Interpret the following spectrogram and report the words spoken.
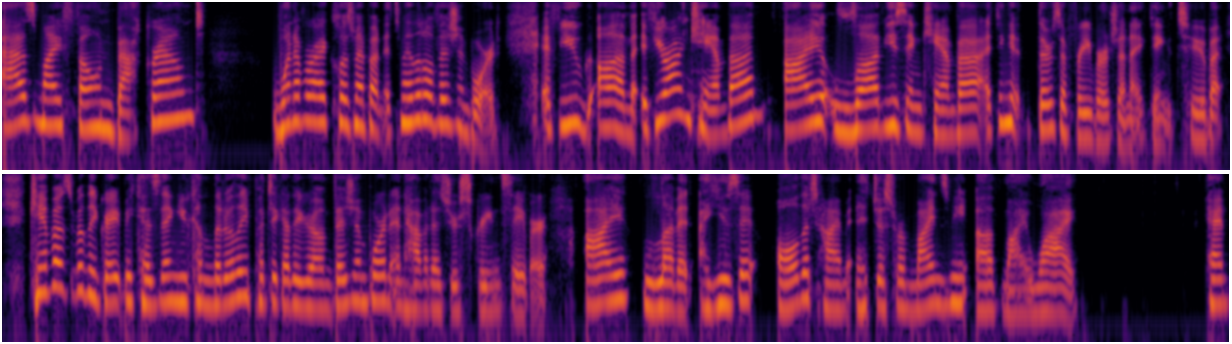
as my phone background whenever I close my phone. It's my little vision board. If you, um, if you're on Canva, I love using Canva. I think it, there's a free version, I think too, but Canva is really great because then you can literally put together your own vision board and have it as your screensaver. I love it. I use it all the time and it just reminds me of my why. Okay.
